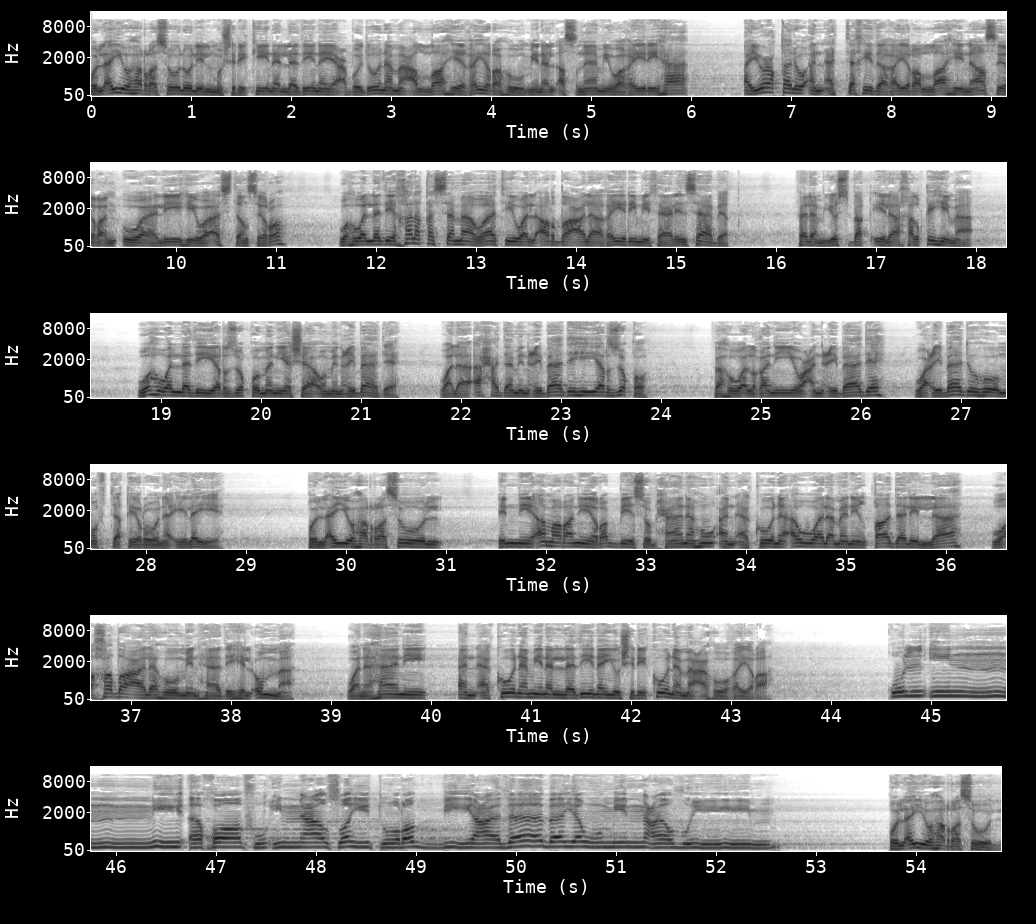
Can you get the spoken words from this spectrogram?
قل أيها الرسول للمشركين الذين يعبدون مع الله غيره من الأصنام وغيرها أيعقل أن أتخذ غير الله ناصرا أواليه وأستنصره؟ وهو الذي خلق السماوات والأرض على غير مثال سابق فلم يسبق إلى خلقهما. وهو الذي يرزق من يشاء من عباده ولا أحد من عباده يرزقه فهو الغني عن عباده وعباده مفتقرون إليه. قل أيها الرسول إني أمرني ربي سبحانه أن أكون أول من انقاد لله وخضع له من هذه الأمة ونهاني أن أكون من الذين يشركون معه غيره. قل إني أخاف إن عصيت ربي عذاب يوم عظيم. قل أيها الرسول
